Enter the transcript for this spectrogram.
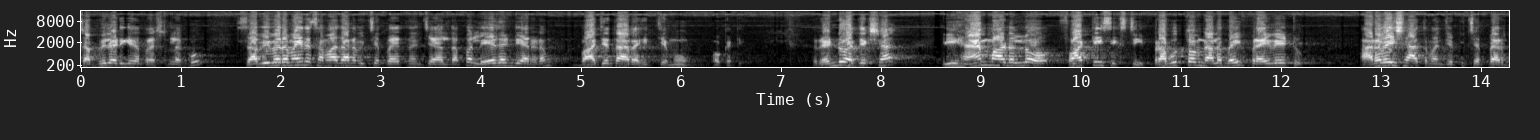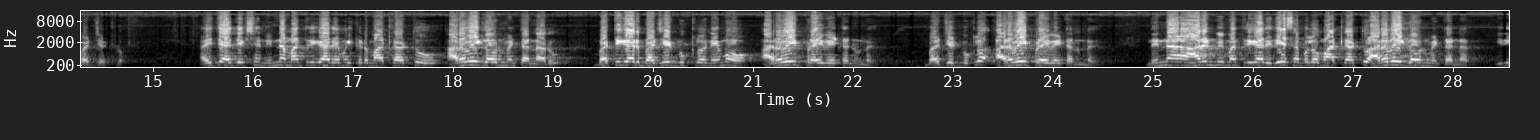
సభ్యులు అడిగిన ప్రశ్నలకు సవివరమైన సమాధానం ఇచ్చే ప్రయత్నం చేయాలి తప్ప లేదండి అనడం బాధ్యతారహిత్యము ఒకటి. రెండు అధ్యక్ష ఈ హ్యామ్ మోడల్లో ఫార్టీ సిక్స్టీ ప్రభుత్వం నలభై ప్రైవేటు అరవై శాతం అని చెప్పి చెప్పారు బడ్జెట్లో. అయితే అధ్యక్ష నిన్న మంత్రి గారేమో ఇక్కడ మాట్లాడుతూ అరవై గవర్నమెంట్ అన్నారు. బట్టి గారి బడ్జెట్ బుక్ లోనేమో అరవై ప్రైవేట్ అని ఉన్నది. బడ్జెట్ బుక్లో అరవై ప్రైవేట్ అని ఉన్నది. నిన్న ఆర్ఎన్బి మంత్రి గారు ఇదే సభలో మాట్లాడుతూ అరవై గవర్నమెంట్ అన్నారు. ఇది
